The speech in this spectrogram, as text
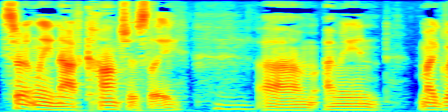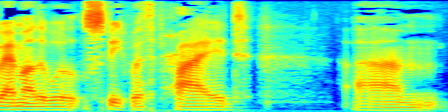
certainly not consciously. Mm. um, i mean my grandmother will speak with pride um,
